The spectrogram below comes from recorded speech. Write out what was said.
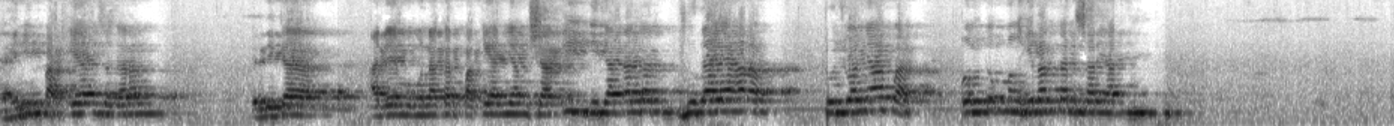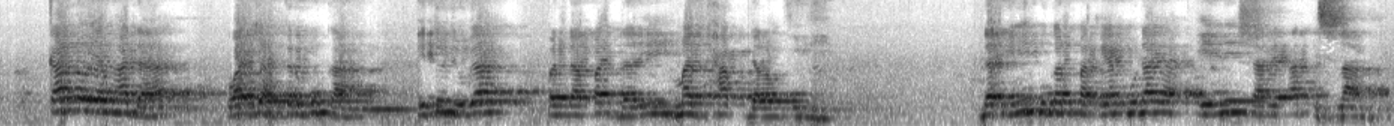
Nah, ini pakaian sekarang ketika ada yang menggunakan pakaian yang syar'i dikatakan budaya Arab. Tujuannya apa? Untuk menghilangkan syariat ini. Kalau yang ada wajah terbuka itu juga pendapat dari madhab dalam fikih dan ini bukan pakaian budaya, ini syariat Islam.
